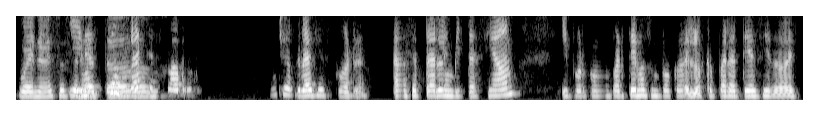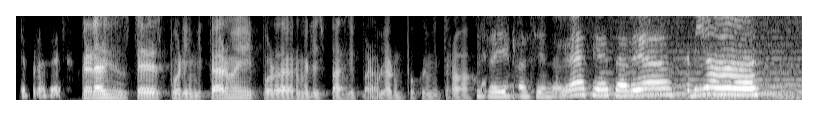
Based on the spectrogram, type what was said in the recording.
bueno, eso sería todo. Muchas gracias por aceptar la invitación y por compartirnos un poco de lo que para ti ha sido este proceso. Gracias a ustedes por invitarme y por darme el espacio para hablar un poco de mi trabajo. seguirlo haciendo. Gracias, adiós. Adiós.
